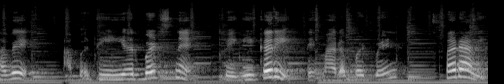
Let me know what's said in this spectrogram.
હવે આ બધી ઇયરબડ્સને ભેગી કરી તેમાં રબર બેન્ડ ભરાવી.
